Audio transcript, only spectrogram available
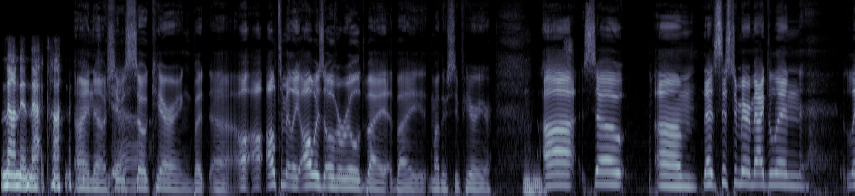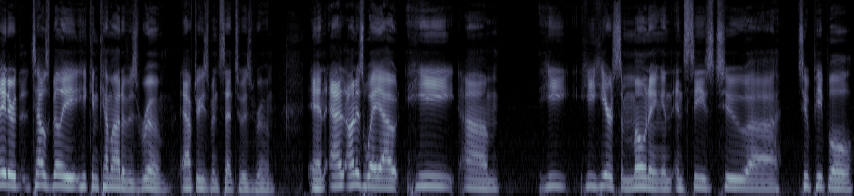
nun in that con. I know she was so caring, but uh, u- u- ultimately always overruled by by Mother Superior. Mhm. Uh so um, that Sister Mary Magdalene later tells Billy he can come out of his room after he's been sent to his room, and as, on his way out, he um, he he hears some moaning and, and sees two uh, two people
